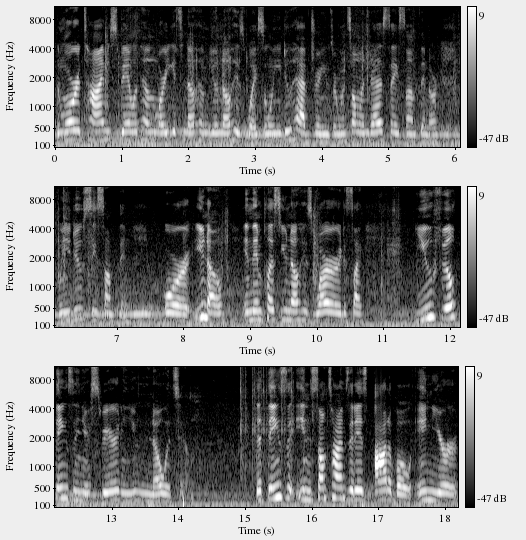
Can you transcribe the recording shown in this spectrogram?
the more time you spend with him, the more you get to know him, you'll know his voice. So when you do have dreams or when someone does say something or when you do see something or, you know, and then plus you know his word, it's like you feel things in your spirit and you know it's him. The things that, and sometimes it is audible in your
